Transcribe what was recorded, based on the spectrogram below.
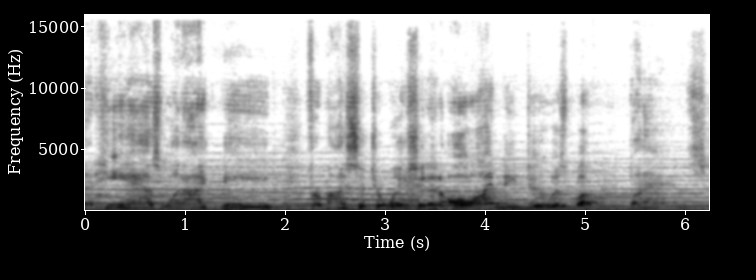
that He has what I need for my situation, and all I need do is but but ask,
